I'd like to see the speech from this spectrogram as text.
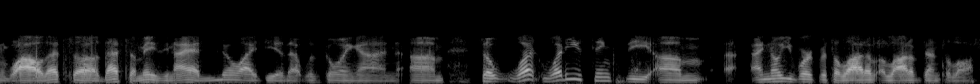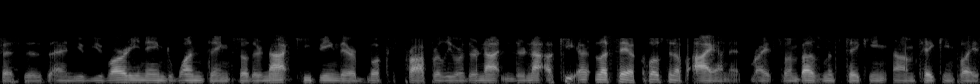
Wow, that's uh that's amazing. I had no idea that was going on. Um so what what do you think the um I know you've worked with a lot of a lot of dental offices and you've you've already named one thing so they're not keeping their books properly or they're not they're not a key, uh, let's say a close enough eye on it, right? So embezzlement's taking um taking place.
